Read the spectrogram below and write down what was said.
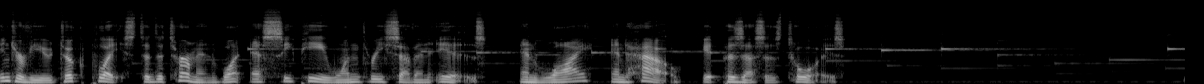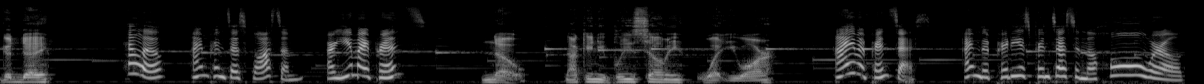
Interview took place to determine what SCP 137 is, and why and how it possesses toys. Good day. Hello, I'm Princess Blossom. Are you my prince? No. Now, can you please tell me what you are? I am a princess. I'm the prettiest princess in the whole world.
